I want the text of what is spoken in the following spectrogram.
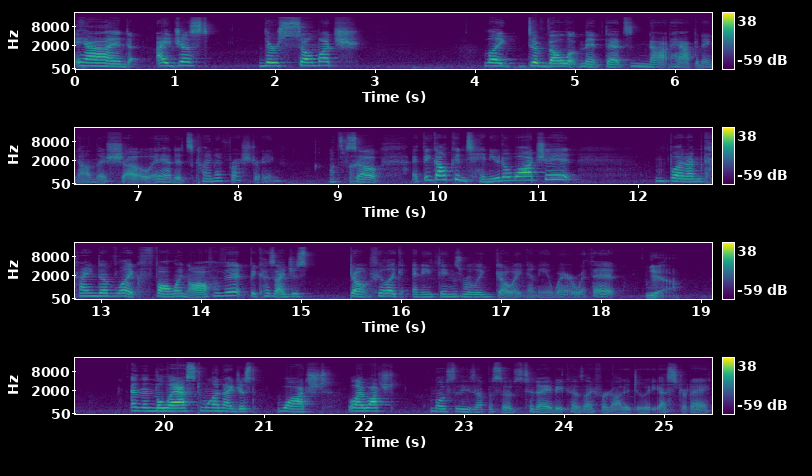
And i just there's so much like development that's not happening on this show and it's kind of frustrating. So i think i'll continue to watch it but i'm kind of like falling off of it because i just don't feel like anything's really going anywhere with it yeah. and then the last one I just watched, well, I watched most of these episodes today because I forgot to do it yesterday.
